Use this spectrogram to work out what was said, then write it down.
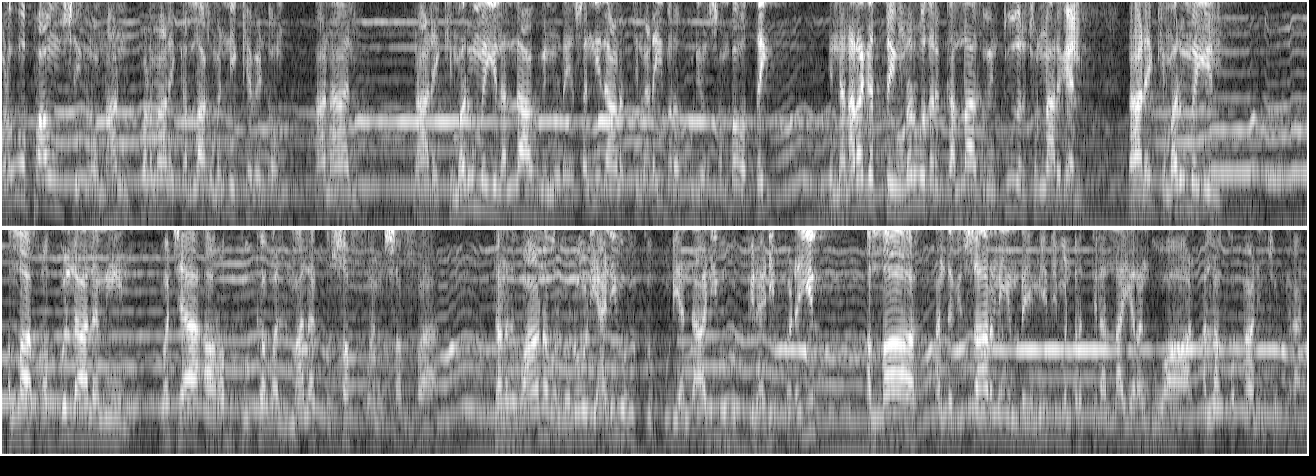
எவ்வளவோ பாவம் செய்கிறோம். நான் உட்பட நாளைக்கு அல்லாஹ் மன்னிக்க வேண்டும். ஆனால் நாளைக்கு மறுமையில் அல்லாஹுவினுடைய சன்னிதானத்தில் நடைபெறக்கூடிய ஒரு சம்பவத்தை இந்த நரகத்தை உணர்வதற்கு அல்லாஹுவின் தூதர் சொன்னார்கள். நாளைக்கு மறுமையில் அல்லாஹ் ரப்புல் ஆலமீன் தனது வானவர்களோடு அணிவகுக்கக்கூடிய அந்த அணிவகுப்பின் அடிப்படையில் அல்லாஹ் அந்த விசாரணையினுடைய நீதிமன்றத்தில் அல்லாஹ் இறங்குவான். அல்லாஹ் குர்ஆனில் சொல்கிறான்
